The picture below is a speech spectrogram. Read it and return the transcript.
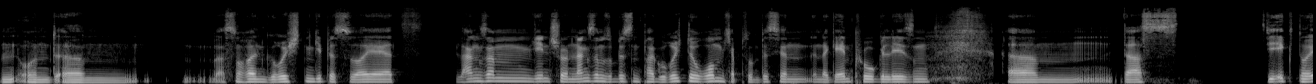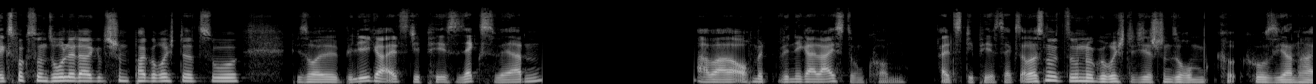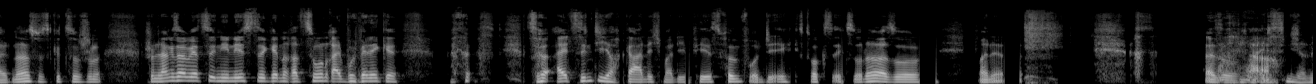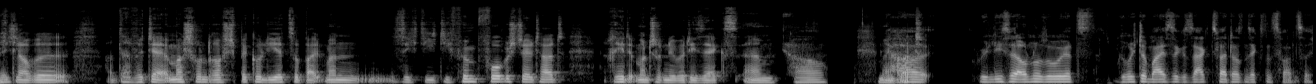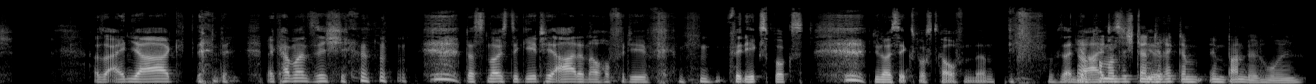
Und, und ähm, was noch in Gerüchten gibt, es soll ja jetzt langsam, gehen schon langsam so ein bisschen ein paar Gerüchte rum. Ich habe so ein bisschen in der GamePro gelesen, ähm, dass die neue Xbox-Konsole, da gibt es schon ein paar Gerüchte zu. Die soll billiger als die PS6 werden, aber auch mit weniger Leistung kommen als die PS6. Aber es sind nur so nur Gerüchte, die schon so rumkursieren halt. Ne? Es geht so schon, schon langsam jetzt in die nächste Generation rein, wo ich mir denke, so alt sind die auch gar nicht mal, die PS5 und die Xbox X, oder? Also, meine, Also Ach, ja, weiß ich Ich glaube, da wird ja immer schon drauf spekuliert, sobald man sich die, die fünf vorbestellt hat, redet man schon über die sechs. Ähm, Ja, mein ja Gott. Release wird auch nur so jetzt gerüchtemeiste gesagt 2026. Also ein Jahr, da kann man sich das neueste GTA dann auch für die für die Xbox, die neueste Xbox kaufen dann. Ja, kann man sich dann Spiel. direkt im, im Bundle holen.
